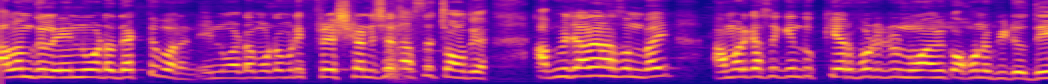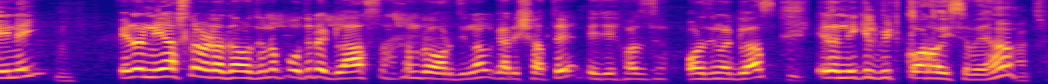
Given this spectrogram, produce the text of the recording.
আলহামদুলিল্লাহ এই নোয়াটা দেখতে পারেন। এই নোয়াটা মোটামুটি ফ্রেশ কন্ডিশন আছে চমৎকার। আপনি জানেন হাসান ভাই আমার কাছে কিন্তু কেয়ার ফোর্টি টু নোয়া আমি কখনো ভিডিও দেই নাই। এটা নিয়ে আসলাম এটা দেওয়ার জন্য প্রতিটা গ্লাস হাসান ভাই অরিজিনাল গাড়ির সাথে এই যে অরিজিনাল গ্লাস এটা নিকেল ফিট করা হয়েছে ভাই হ্যাঁ? আচ্ছা।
